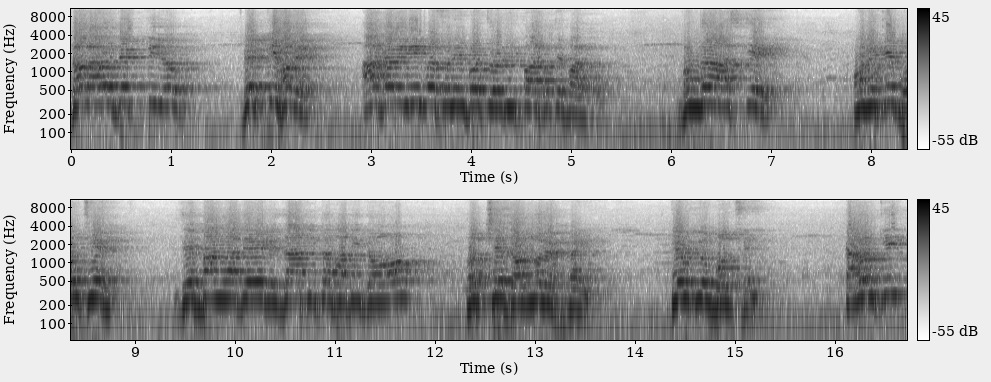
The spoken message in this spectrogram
দল আরও ব্যক্তি ব্যক্তি হবে। আগামী নির্বাচনী বছর পার হতে পারব। বন্ধুরা, আজকে অনেকে বলছেন যে বাংলাদেশ জাতীয়তাবাদী দল হচ্ছে ধর্ম ব্যবসায়ী কেউ কেউ বলছেন। কারণ কি?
